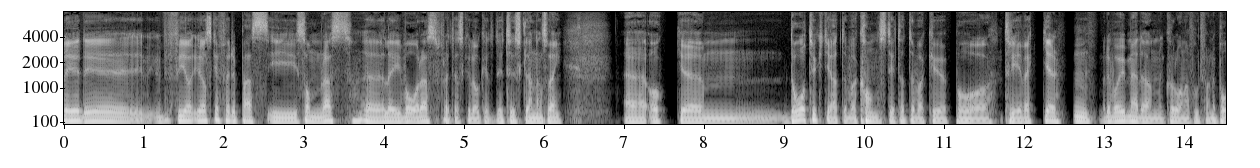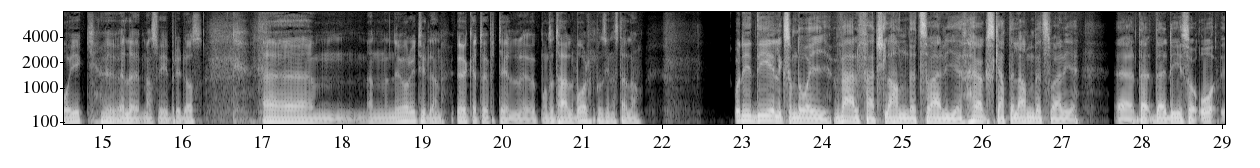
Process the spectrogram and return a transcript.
det, det, för jag, jag skaffade pass i somras, eh, eller i våras för att jag skulle åka till Tyskland en sväng. Eh, och um, då tyckte jag att det var konstigt att det var kö på tre veckor. Mm. Men det var ju medan corona fortfarande pågick, eh, eller medan vi brydde oss. Uh, men nu har det tydligen ökat upp till upp mot ett halvår på sina ställen. Och det är det liksom då i välfärdslandet Sverige, högskattelandet Sverige. Eh, där, där det är så. Och, ja,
